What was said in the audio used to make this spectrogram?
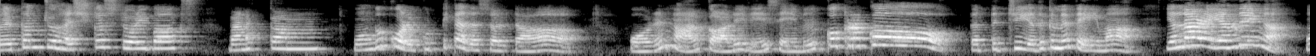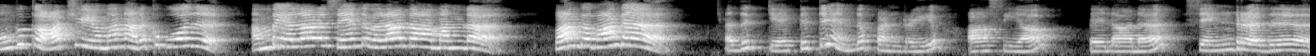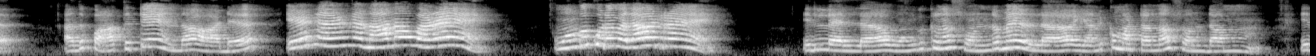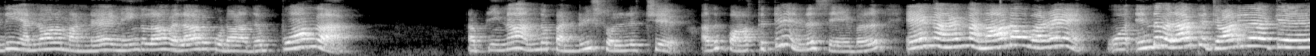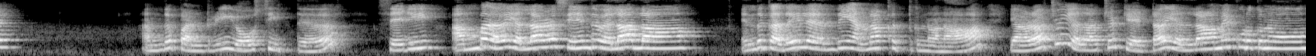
Welcome to ஹஷ்க story box வணக்கம். உங்களுக்கு ஒரு குட்டி கதை சொல்லிட்டா? ஒரு நாள் காலையிலே சேவல் கொக்கரக்கோ கத்துச்சு எதுக்குன்னு தெரியுமா? எல்லாரும் எந்தீங்க உங்களுக்கு ஆச்சரியமா நடக்க போகுது. அம்ப எல்லாரும் சேர்ந்து விளையாடலாம் மண்ட வாங்க வாங்க. அது கேட்டுட்டு என்ன பண்றையும் ஆசையா விளையாட சென்றது. அது பார்த்துட்டு இந்த ஆடு ஏங்க ஏங்க நானும் வரேன். உங்க கூட விளையாடுறேன். இல்லை இல்லை உங்களுக்கெல்லாம் சொந்தமே இல்லை. எனக்கு மட்டும்தான் சொந்தம். இது என்னோட மண்ணு. நீங்களாம் விளையாடக்கூடாது. போங்க. அப்படின்னு அந்த பன்றி சொல்லுச்சு. அது பார்த்துட்டு இந்த சேவல் ஏங்க ஏங்க நானும் வரேன். இந்த விளையாட்டு ஜாலியா இருக்கு. அந்த பன்றி யோசித்து சரி அம்ப எல்லாரும் விளாடலாம். இந்த கதையிலேருந்து என்ன கற்றுக்கணும்னா யாராச்சும் ஏதாச்சும் கேட்டால் எல்லாமே கொடுக்கணும்.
